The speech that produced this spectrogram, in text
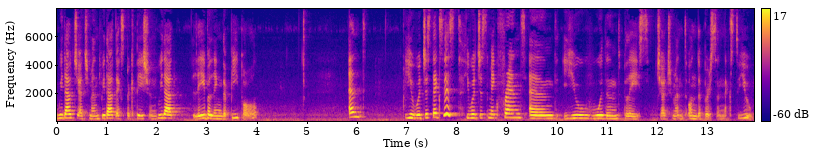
without judgment, without expectation, without labeling the people. And you would just exist. You would just make friends and you wouldn't place judgment on the person next to you.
